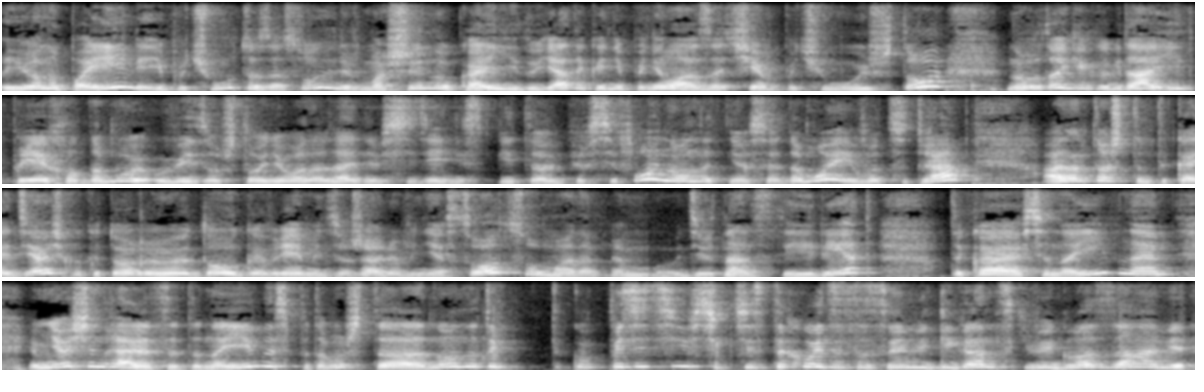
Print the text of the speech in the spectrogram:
ее напоили и почему-то засунули в машину к Аиду. Я так и не поняла, зачем, почему и что. Но в итоге, когда Аид приехал домой, увидел, что у него на заднем сиденье спит э, Персифон, он отнес ее домой, и вот с утра она тоже там такая девочка, которую долгое время держали вне социума, она прям 19 лет, такая вся наивная. И мне очень нравится эта наивность, потому что, ну, она так, такой позитивчик, чисто ходит со своими гигантскими глазами.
